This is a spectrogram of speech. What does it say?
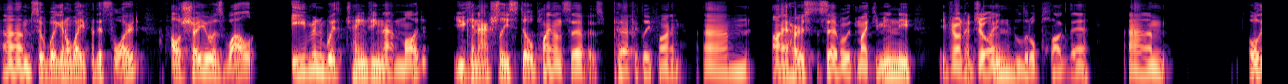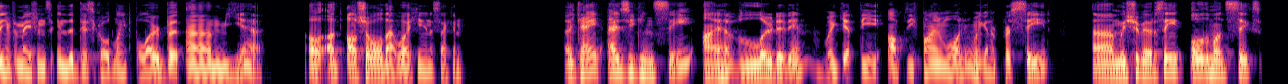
Um, so we're going to wait for this to load. I'll show you as well, even with changing that mod, you can actually still play on servers perfectly fine. Um, I host a server with my community. If you want to join, a little plug there. Um, all the information's in the Discord linked below. But um, yeah, I'll, I'll show all that working in a second. Okay, as you can see, I have loaded in. We get the Optifine warning. We're going to proceed. Um, we should be able to see all the mods 6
